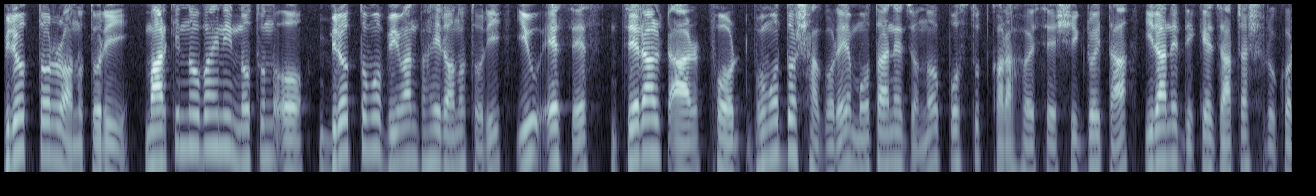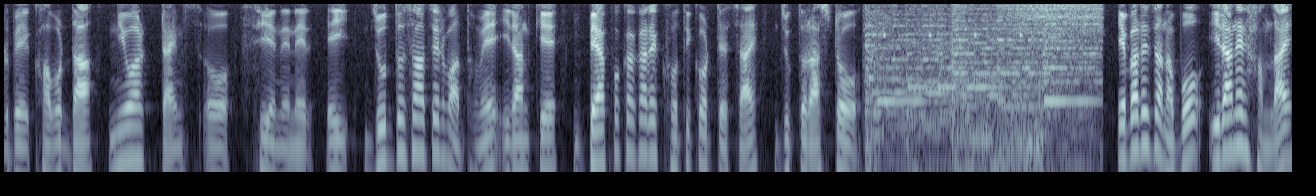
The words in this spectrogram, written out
বৃহত্তর রণতরী। মার্কিন নৌবাহিনীর নতুন ও বৃহত্তম বিমানবাহী রণতরী ইউএসএস জেরাল্ড আর ফোর্ড ভূমধ্য সাগরে মোতায়েনের জন্য প্রস্তুত করা হয়েছে। শীঘ্রই তা ইরানের দিকে যাত্রা শুরু করবে, খবর দা নিউ ইয়র্ক টাইমস ও সিএনএনের। এই যুদ্ধজাহাজের মাধ্যমে ইরানকে ব্যাপক আকারে ক্ষতি করতে চায় যুক্তরাষ্ট্র। এবারে জানাব ইরানের হামলায়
